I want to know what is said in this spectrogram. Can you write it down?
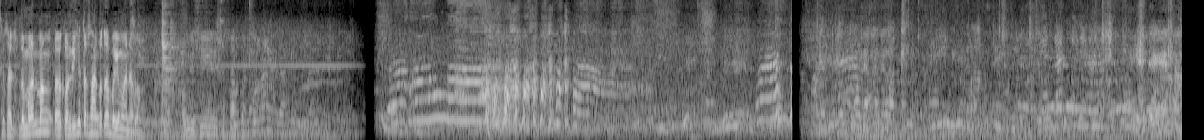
Sesaat temukan bang, eh, kondisi tersangkut atau bagaimana bang? Ya, kondisi tersangkut. Iya, Ini enak.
